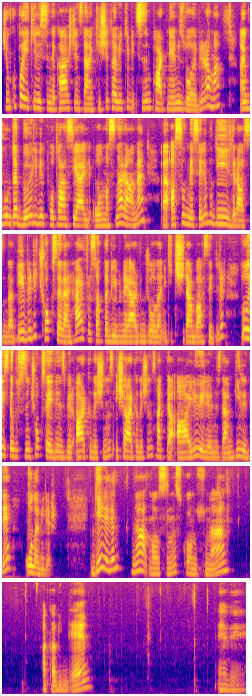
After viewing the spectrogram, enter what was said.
Şimdi kupa ikilisinde karşı cinsten kişi tabii ki sizin partneriniz de olabilir ama hani burada böyle bir potansiyel olmasına rağmen e, asıl mesele bu değildir aslında. Birbirini çok seven, her fırsatta birbirine yardımcı olan iki kişiden bahsedilir. Dolayısıyla bu sizin çok sevdiğiniz bir arkadaşınız, iş arkadaşınız hatta aile üyelerinizden biri de olabilir. Gelelim ne yapmalısınız konusuna. Akabinde. Evet.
